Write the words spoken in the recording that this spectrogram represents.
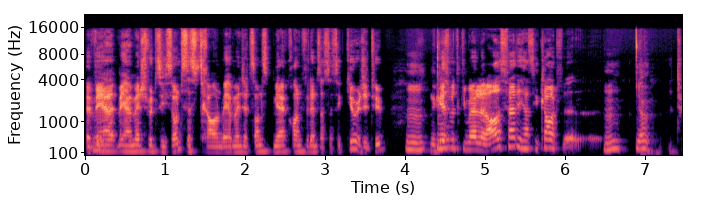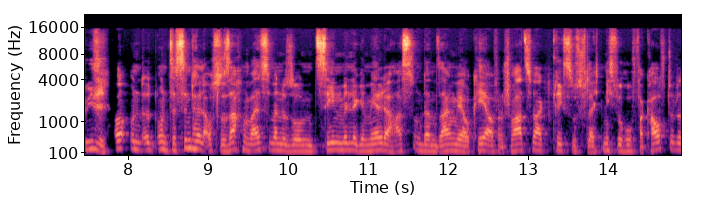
Wer, wer, welcher Mensch würde sich sonst das trauen? Welcher Mensch hat sonst mehr Confidence als der Security-Typ? Hm, Du gehst mit dem Gemälde raus, fertig, hast geklaut. Äh, hm, ja. too easy. Oh, Und, und, und das sind halt auch so Sachen, weißt du, wenn du so ein 10 Mille Gemälde hast und dann sagen wir, okay, auf dem Schwarzmarkt kriegst du es vielleicht nicht so hoch verkauft oder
